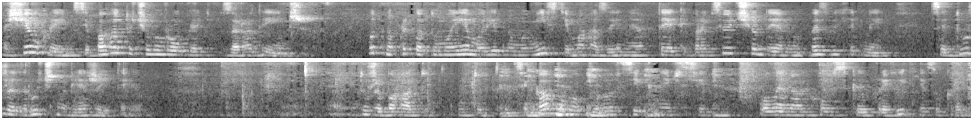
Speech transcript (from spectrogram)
А ще українці багато чого роблять заради інших. От, наприклад, у моєму рідному місті магазини, аптеки працюють щоденно, без вихідних. Це дуже зручно для жителів. Дуже багато тут цікавого в цій книжці. Олена Ольховської Привіт, я з України.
